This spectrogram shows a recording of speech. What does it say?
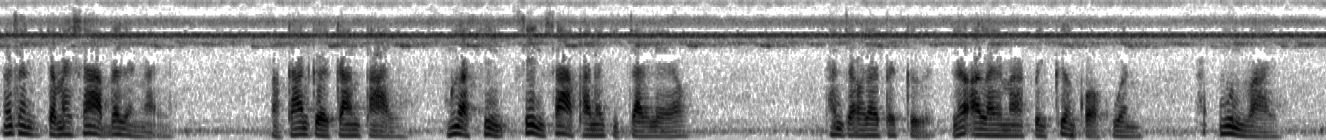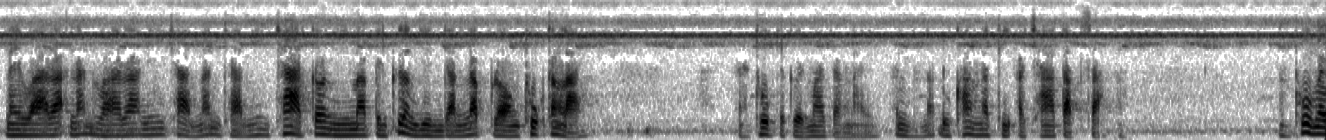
แล้วท่านจะไม่ทราบได้อย่างไงการเกิดการตายเมื่อสิ้นสิ้นทราบภายในจิตใจแล้ว ท่านจะอาอะไรไปเกิด แล้วอะไรมาเป็นเครื่องก่อควรวุ่นวาย ในวาระนั้นวาระนี้ชาตินั้นชาตินี้ชาติก็มีมาเป็นเครื่องยืนยันรับรองทุกทั้งหลาย ทุกจะเกิดมาจากไหนท่านดูข้างนัตติอชาตัดสักผู้ไม่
